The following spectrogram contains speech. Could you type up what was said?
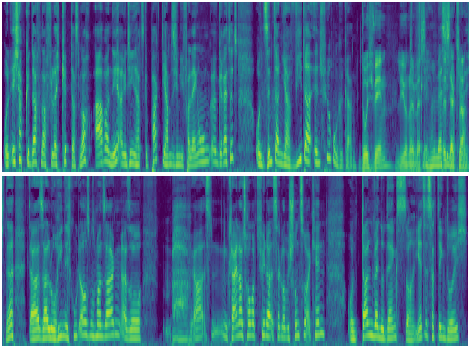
und ich habe gedacht, na, vielleicht kippt das noch, aber nee, Argentinien hat es gepackt, die haben sich in die Verlängerung äh, gerettet und sind dann ja wieder in Führung gegangen. Durch wen? Lionel Messi. Lionel Messi Ist ja natürlich, klar. ne? Da sah Lori nicht gut aus, muss man sagen. Also ah, ja, ist ein ein kleiner Torwartfehler, ist da glaube ich schon zu erkennen. Und dann, wenn du denkst, so, jetzt ist das Ding durch,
